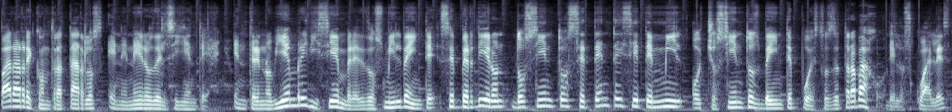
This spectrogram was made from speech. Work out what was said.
para recontratarlos en enero del siguiente año. Entre noviembre y diciembre de 2020 se perdieron 277.820 puestos de trabajo, de los cuales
